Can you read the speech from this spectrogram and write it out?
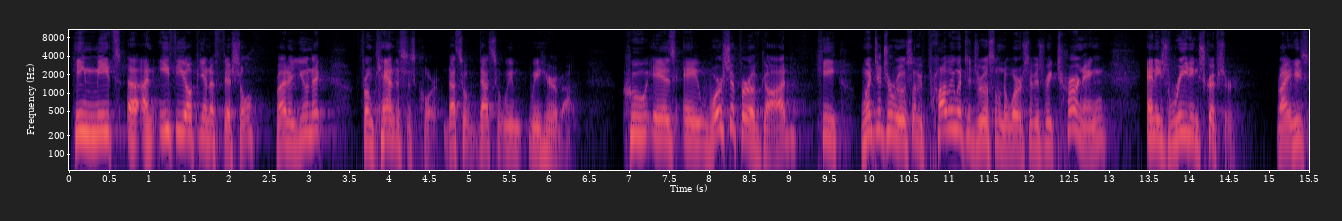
he meets a, an Ethiopian official, right? A eunuch from Candace's court. That's what, that's what we, we hear about, who is a worshiper of God. He went to Jerusalem. He probably went to Jerusalem to worship. He's returning and he's reading scripture, right? He's,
